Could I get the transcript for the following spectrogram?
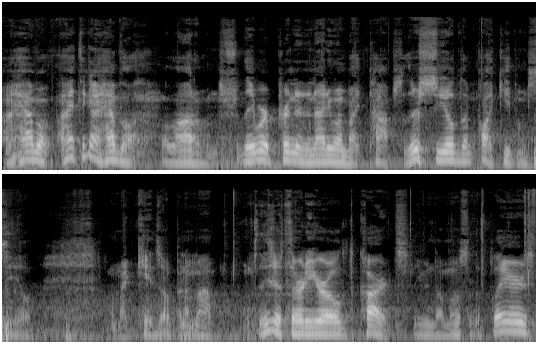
I have a. I think I have a, a lot of them. They were printed in 91 by Topps, so they're sealed. I'll probably keep them sealed. My kids open them up. So these are 30 year old cards, even though most of the players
